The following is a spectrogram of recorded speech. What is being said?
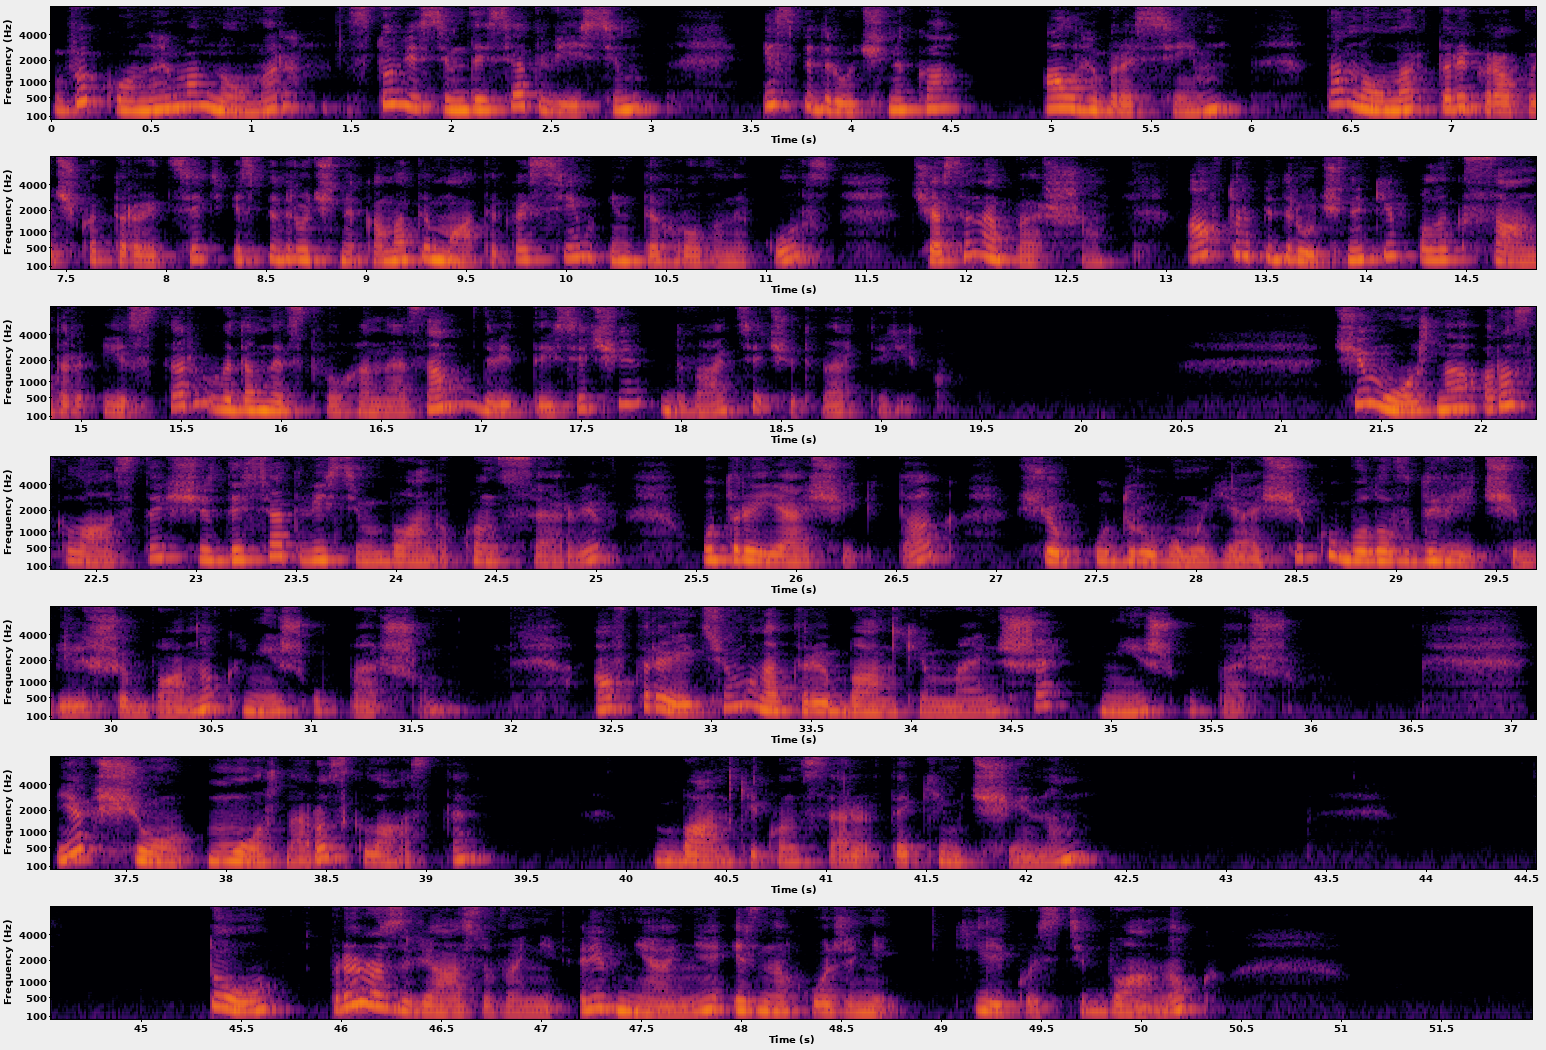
Виконуємо номер 188 із підручника Алгебра 7 та номер 3.30 із підручника Математика 7. Інтегрований курс. Частина перша. Автор підручників Олександр Істер. Видавництво Генеза 2024 рік. Чи можна розкласти 68 банок консервів у три ящики так, щоб у другому ящику було вдвічі більше банок, ніж у першому, а в третьому на три банки менше, ніж у першому. Якщо можна розкласти банки консервів таким чином, то при розв'язуванні рівняння і знаходженні кількості банок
